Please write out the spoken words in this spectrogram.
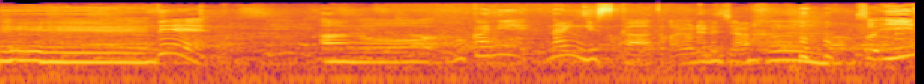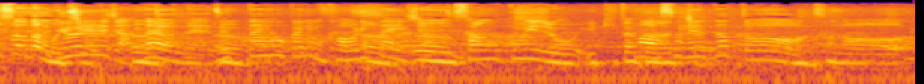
へえであの他にないんですかとか言われるじゃん、うん。そう言いそうだもん言われるじゃん、うだよね、うん。絶対他にも香りたいじゃん、うん、3個以上行きたくまあなっちゃう、それだとその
